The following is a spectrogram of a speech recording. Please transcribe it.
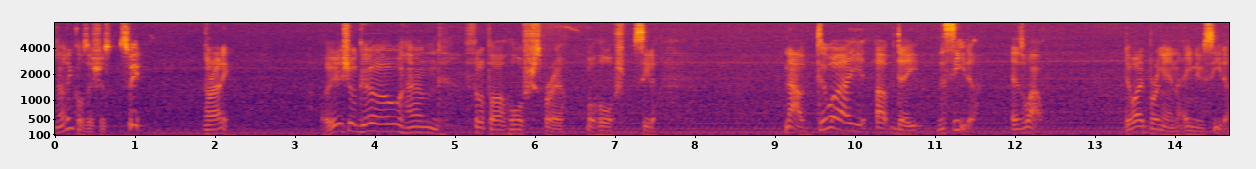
No, I didn't cause issues. Sweet. Alrighty. We shall go and fill up our Horsch sprayer, or Horsch seeder. Now, do I update the seeder as well? Do I bring in a new seeder,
